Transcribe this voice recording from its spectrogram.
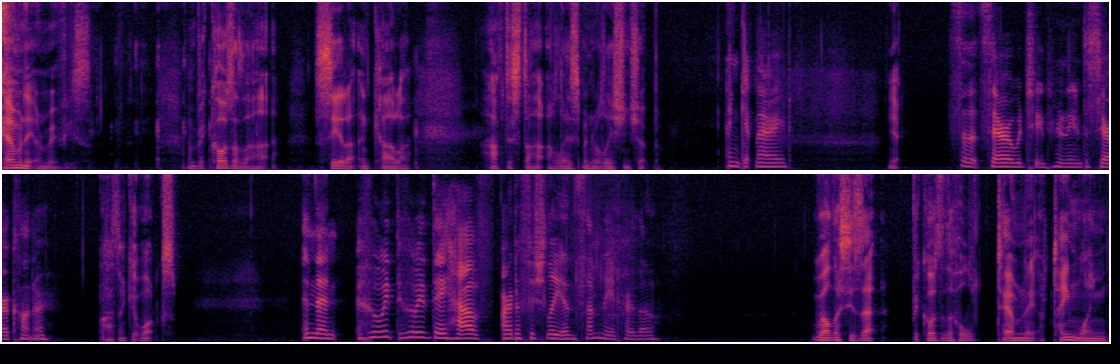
Terminator movies. And because of that, Sarah and Carla have to start a lesbian relationship. And get married. Yeah, So that Sarah would change her name to Sarah Connor. I think it works. And then who would who would they have artificially inseminate her though? Well, this is it. Because of the whole Terminator timeline,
